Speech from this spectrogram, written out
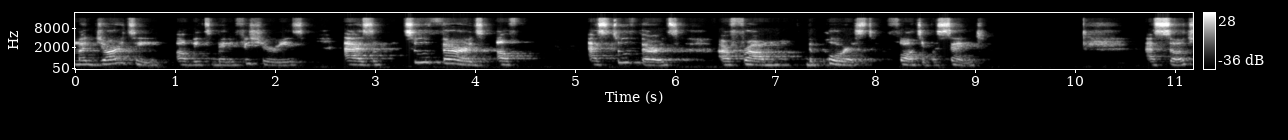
majority of its beneficiaries as two-thirds of as two-thirds are from the poorest 40%. As such,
